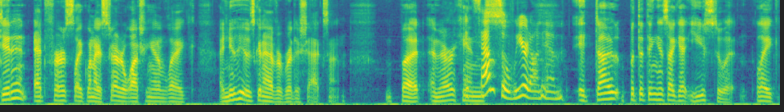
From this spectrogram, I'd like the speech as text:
didn't at first like when I started watching it. I'm like, I knew he was gonna have a British accent, but Americans. It sounds so weird on him. It does, but the thing is, I get used to it. Like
